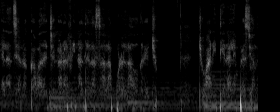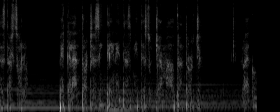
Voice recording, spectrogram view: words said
El anciano acaba de llegar al final de la sala por el lado derecho. Giovanni tiene la impresión de estar solo. Ve que la antorcha se inclina y transmite su llama a otra antorcha. Luego,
